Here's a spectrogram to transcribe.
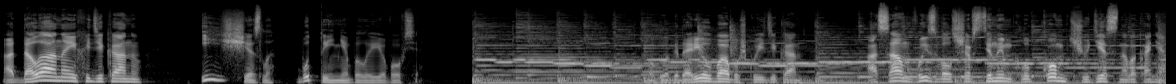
Отдала она их Эдикану и исчезла, будто и не было ее вовсе. Поблагодарил бабушку Эдикан, а сам вызвал шерстяным клубком чудесного коня.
